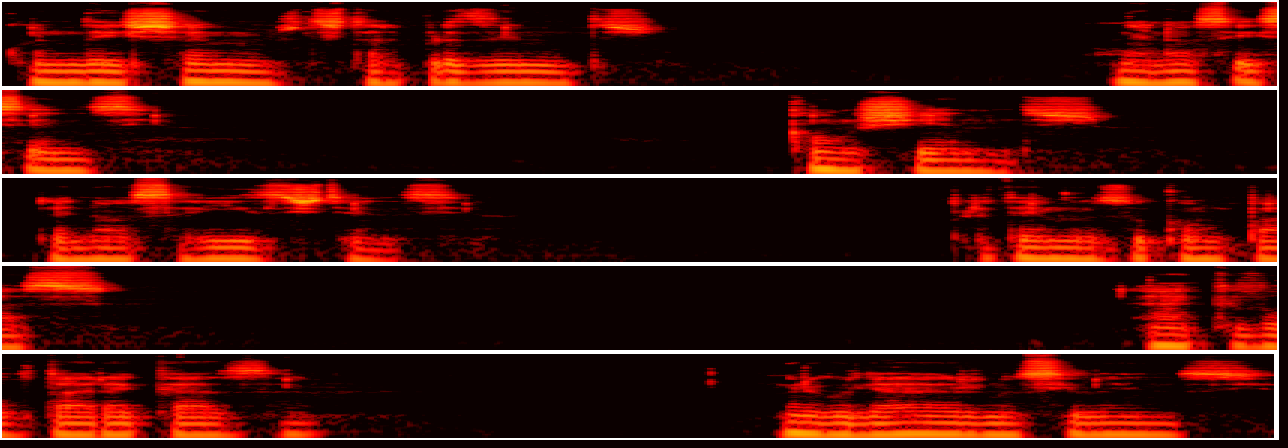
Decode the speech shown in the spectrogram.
quando deixamos de estar presentes na nossa essência, conscientes da nossa existência perdemos o compasso. Há que voltar a casa, mergulhar no silêncio,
